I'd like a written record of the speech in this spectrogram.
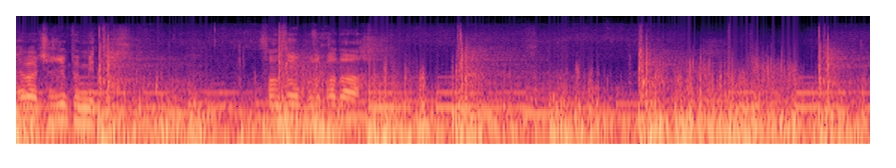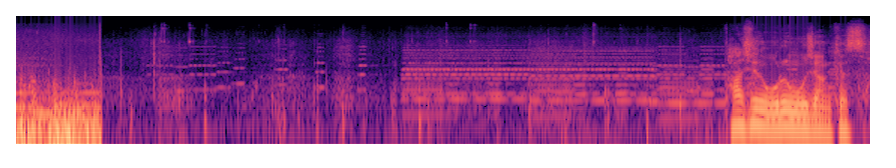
해발 1600m 선수가 부족하다 다시는 오름 오지 않겠어.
